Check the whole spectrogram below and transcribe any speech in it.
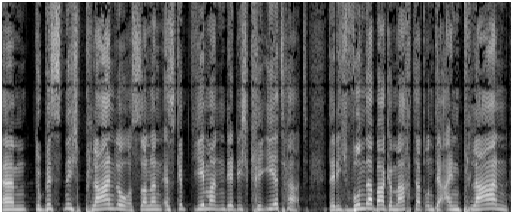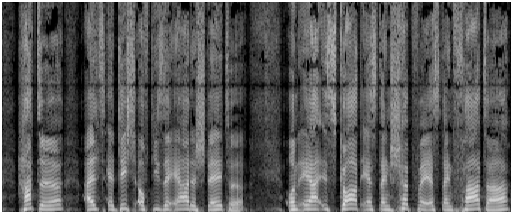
ähm, du bist nicht planlos, sondern es gibt jemanden, der dich kreiert hat, der dich wunderbar gemacht hat und der einen Plan hatte, als er dich auf diese Erde stellte. Und er ist Gott, er ist dein Schöpfer, er ist dein Vater.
